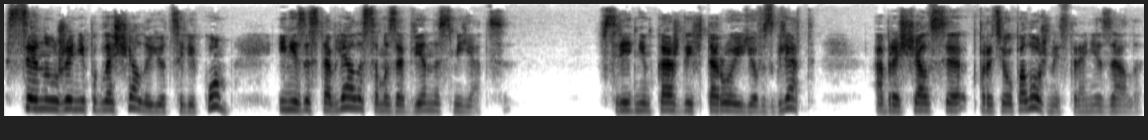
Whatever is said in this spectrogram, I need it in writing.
Сцена уже не поглощала ее целиком и не заставляла самозабвенно смеяться. В среднем каждый второй ее взгляд обращался к противоположной стороне зала.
